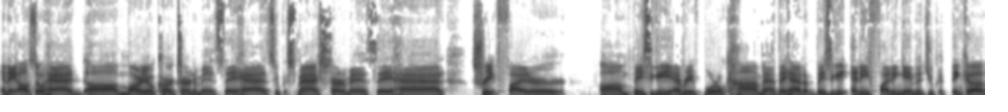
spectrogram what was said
And they also had uh, Mario Kart tournaments. They had Super Smash tournaments. They had Street Fighter. Um, basically every Mortal Kombat. They had basically any fighting game that you could think of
